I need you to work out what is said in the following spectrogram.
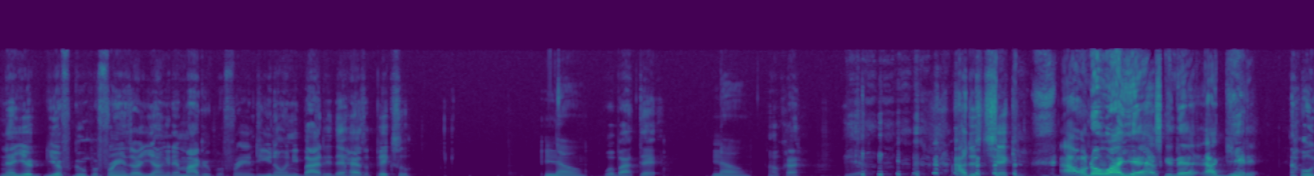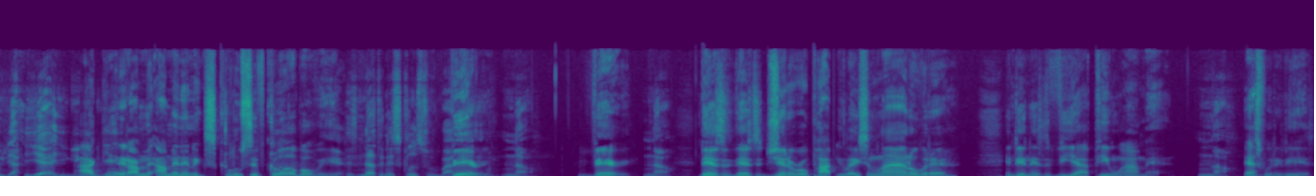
Now your your group of friends are younger than my group of friends. Do you know anybody that has a Pixel? No, What about that? no. Okay. Yeah. I'll just check it. I don't know why you're asking that. I get it. Oh yeah, yeah. You, you, I get it. I'm I'm in an exclusive club over here. there's nothing exclusive about Very. it. No. Very. No. There's a there's a general population line over there, and then there's the VIP where I'm at. No. That's what it is.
